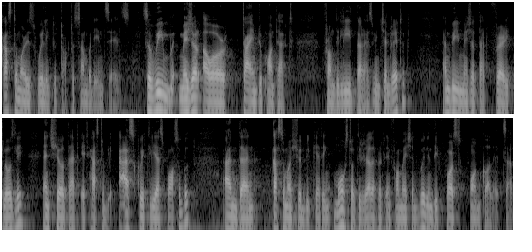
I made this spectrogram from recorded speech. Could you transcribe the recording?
customer is willing to talk to somebody in sales. So we measure our time to contact from the lead that has been generated and we measure that very closely, ensure that it has to be as quickly as possible and then customers should be getting most of the relevant information within the first phone call itself.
